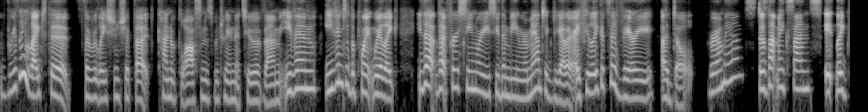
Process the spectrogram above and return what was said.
really liked the the relationship that kind of blossoms between the two of them. Even even to the point where like that that first scene where you see them being romantic together, I feel like it's a very adult romance. Does that make sense? It like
